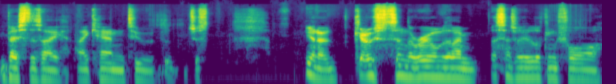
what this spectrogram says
best as I I can to just you know ghosts in the room that I'm essentially looking for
